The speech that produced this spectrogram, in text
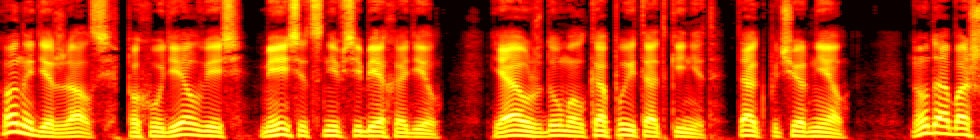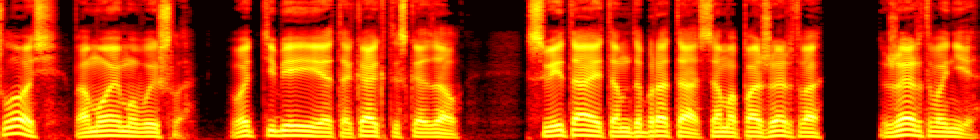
Он и держался, похудел весь, месяц не в себе ходил. Я уж думал, копыта откинет, так почернел. Ну да обошлось, по-моему, вышло. Вот тебе и это, как ты сказал. Святая там доброта, самопожертва, жертвование.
